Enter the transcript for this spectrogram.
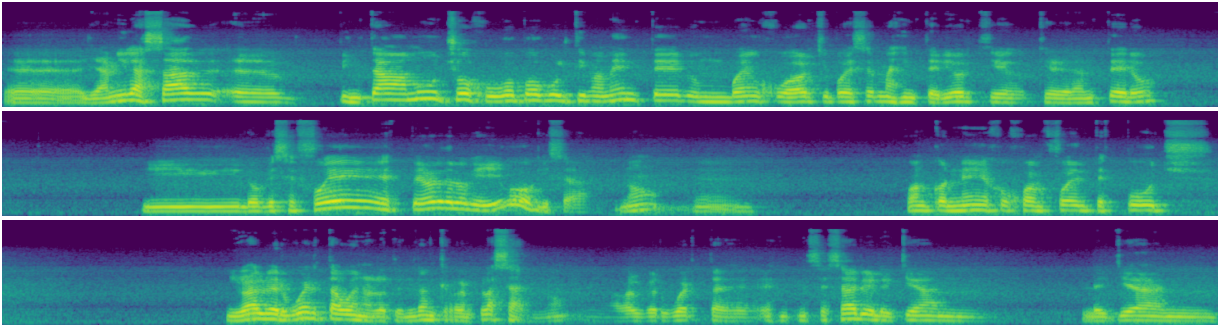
Eh, Yamil Assad eh, pintaba mucho, jugó poco últimamente, un buen jugador que puede ser más interior que, delantero. Y lo que se fue es peor de lo que llegó, quizás, ¿no? Eh, Juan Cornejo, Juan Fuentes, Puch, y Valver Huerta, bueno, lo tendrán que reemplazar, ¿no? A Valver Huerta es necesario, le quedan, le quedan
